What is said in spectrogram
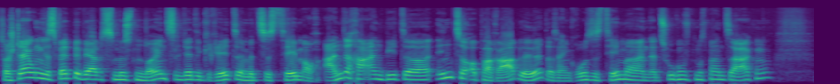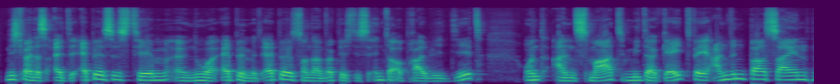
Zur Stärkung des Wettbewerbs müssen neu installierte Geräte mit Systemen auch anderer Anbieter interoperabel, das ist ein großes Thema in der Zukunft, muss man sagen, nicht mehr das alte Apple-System, äh, nur Apple mit Apple, sondern wirklich diese Interoperabilität und an Smart Meter Gateway anwendbar sein.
